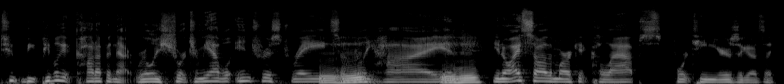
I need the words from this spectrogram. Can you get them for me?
to be, people get caught up in that really short term. Yeah, well, interest rates are Mhm. really high, and Mhm. you know, I saw the market collapse 14 years ago. It's like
